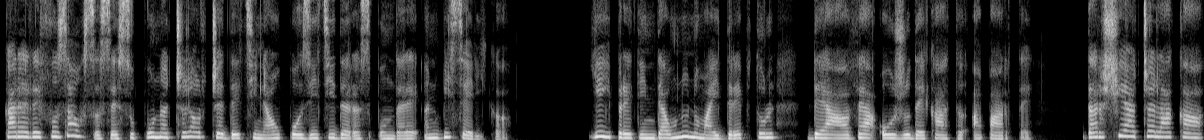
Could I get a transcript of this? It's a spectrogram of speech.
care refuzau să se supună celor ce dețineau poziții de răspundere în biserică. Ei pretindeau nu numai dreptul de a avea o judecată aparte, dar și acela ca,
